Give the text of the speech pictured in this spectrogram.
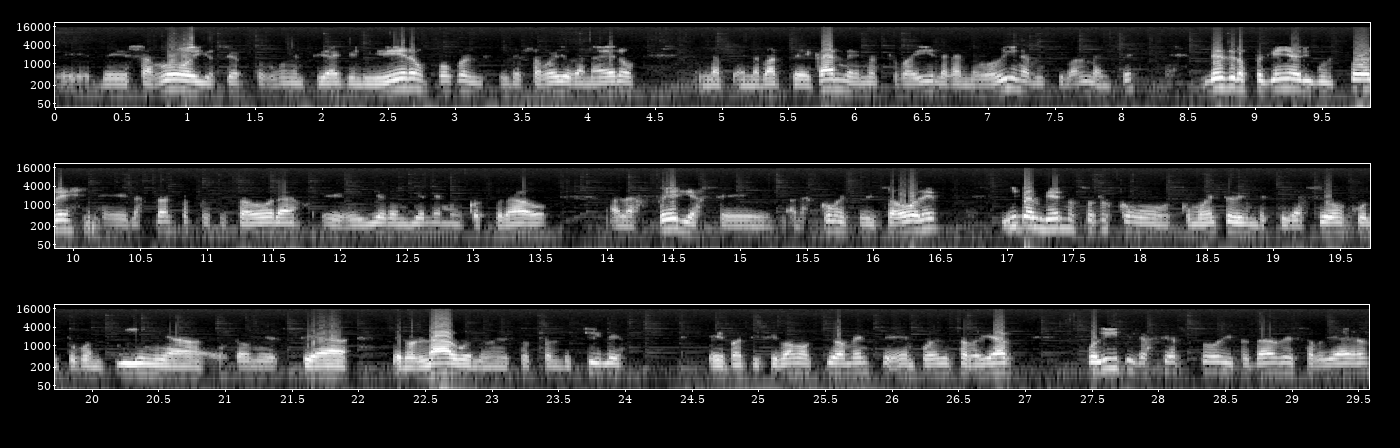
de desarrollo, ¿cierto? Como una entidad que lidera un poco el, desarrollo ganadero en la, en la, parte de carne en nuestro país, la carne bovina principalmente. Desde los pequeños agricultores, las plantas procesadoras, hoy día también hemos incorporado a las ferias, eh, a las comercializadores y también nosotros como, como ente de investigación junto con INEA, la Universidad de los Lagos, la Universidad Austral de Chile, eh, participamos activamente en poder desarrollar políticas, ¿cierto? Y tratar de desarrollar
